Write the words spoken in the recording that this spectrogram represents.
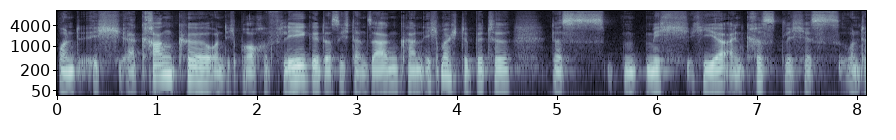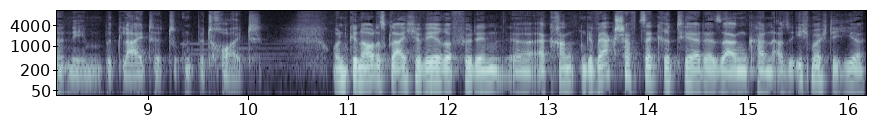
und ich erkranke und ich brauche Pflege, dass ich dann sagen kann, ich möchte bitte, dass mich hier ein christliches Unternehmen begleitet und betreut. Und genau das Gleiche wäre für den äh, erkrankten Gewerkschaftssekretär, der sagen kann, also ich möchte hier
